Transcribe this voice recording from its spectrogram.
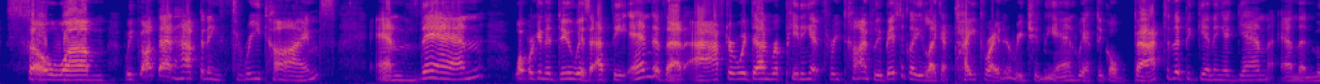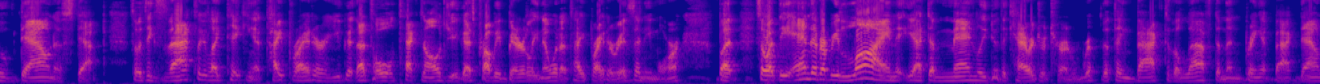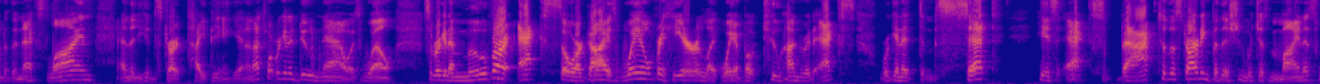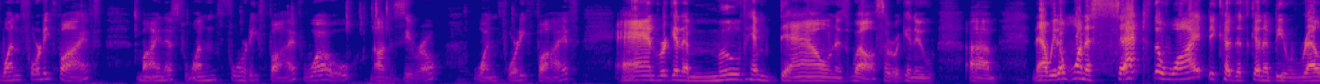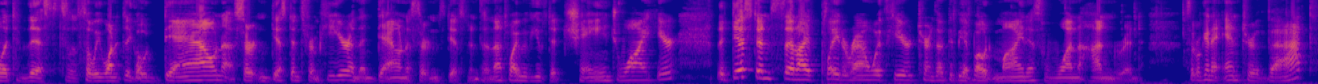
So um, we've got that happening three times. And then what we're going to do is at the end of that, after we're done repeating it three times, we basically, like a typewriter reaching the end, we have to go back to the beginning again and then move down a step. So it's exactly like taking a typewriter. You get that's old technology. You guys probably barely know what a typewriter is anymore. But so at the end of every line, you have to manually do the carriage return, rip the thing back to the left and then bring it back down to the next line. And then you can start typing again. And that's what we're going to do now as well. So we're going to move our X. So our guy's way over here, like way about 200X. We're going to set his x back to the starting position, which is minus 145. Minus 145. Whoa, not zero. 145. And we're going to move him down as well. So we're going to, um, now we don't want to set the y because it's going to be relative this. So, so we want it to go down a certain distance from here and then down a certain distance. And that's why we've used a change y here. The distance that I've played around with here turns out to be about minus 100. So we're going to enter that,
